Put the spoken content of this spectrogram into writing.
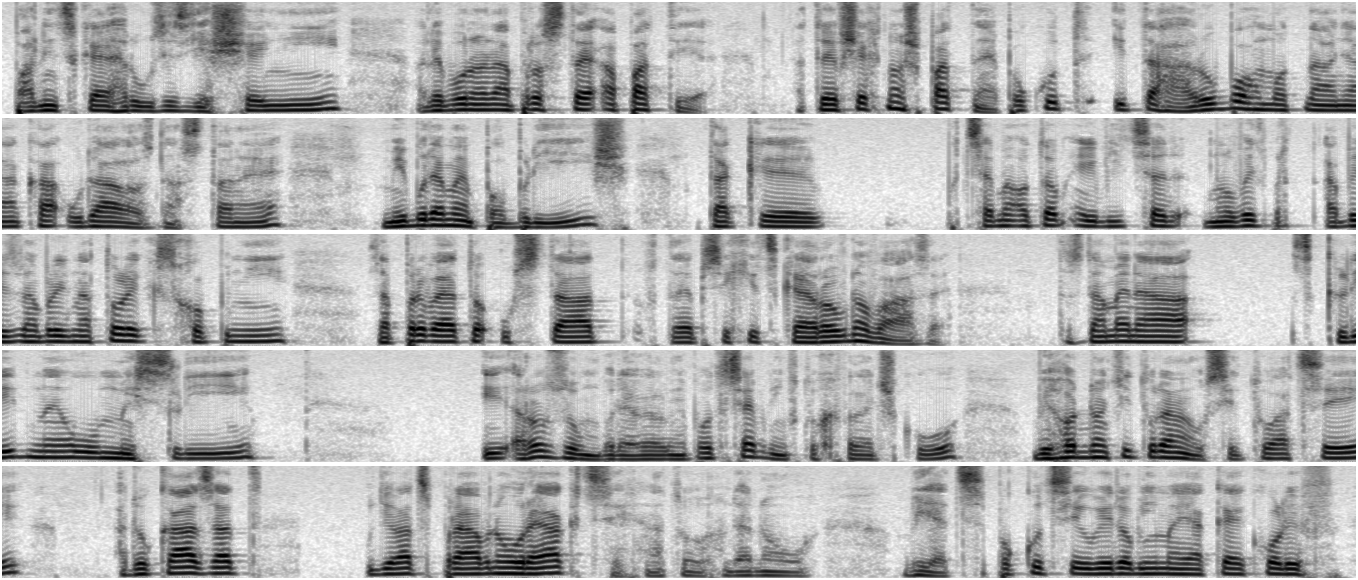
panické hrůzy, zděšení, nebo na naprosté apatie. A to je všechno špatné. Pokud i ta hrubohmotná nějaká událost nastane, my budeme poblíž, tak eh, chceme o tom i více mluvit, aby jsme byli natolik schopní za prvé to ustát v té psychické rovnováze. To znamená s klidnou myslí, i rozum bude velmi potřebný v tu chvilečku, vyhodnotit tu danou situaci a dokázat udělat správnou reakci na tu danou věc. Pokud si uvědomíme jakékoliv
